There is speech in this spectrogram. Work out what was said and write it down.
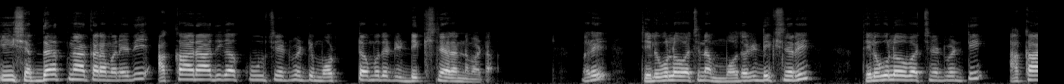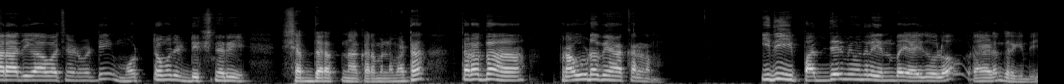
ఈ శబ్దరత్నాకరం అనేది అకారాదిగా కూర్చున్నటువంటి మొట్టమొదటి డిక్షనరీ అన్నమాట. మరి తెలుగులో వచ్చిన మొదటి డిక్షనరీ తెలుగులో వచ్చినటువంటి అకారాదిగా వచ్చినటువంటి మొట్టమొదటి డిక్షనరీ శబ్దరత్నాకరం అన్నమాట. తర్వాత ప్రౌఢ వ్యాకరణం. ఇది పద్దెనిమిది వందల ఎనభై ఐదులో రాయడం జరిగింది.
